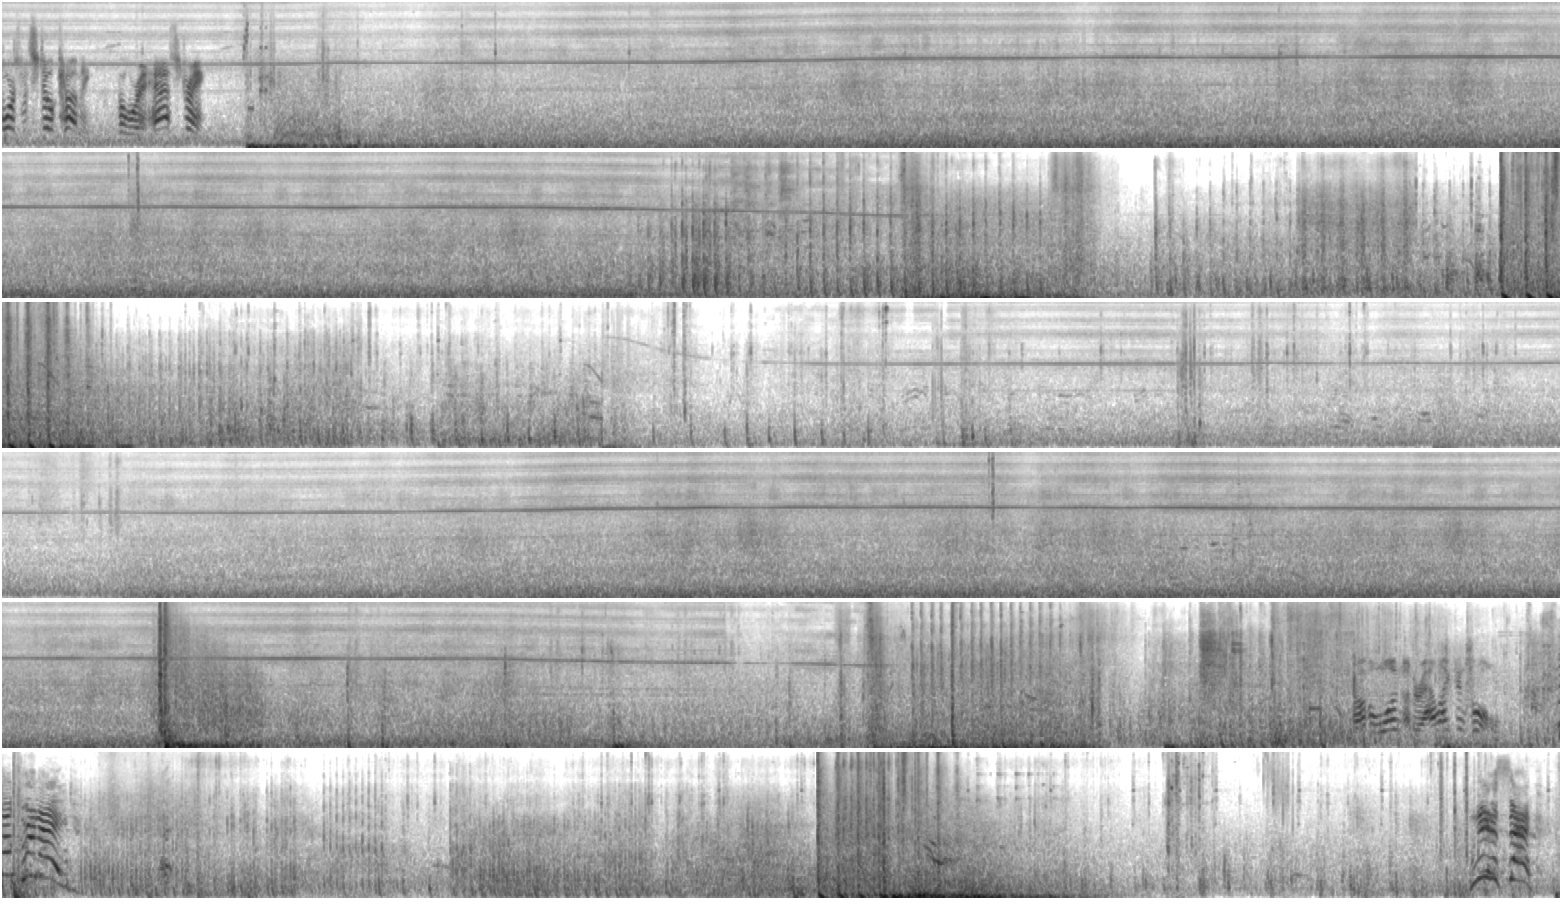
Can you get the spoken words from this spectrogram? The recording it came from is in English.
Reinforcements still coming, but we're at half strength. Bravo 1 under Allied control. Smoke grenade! Need a sec!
